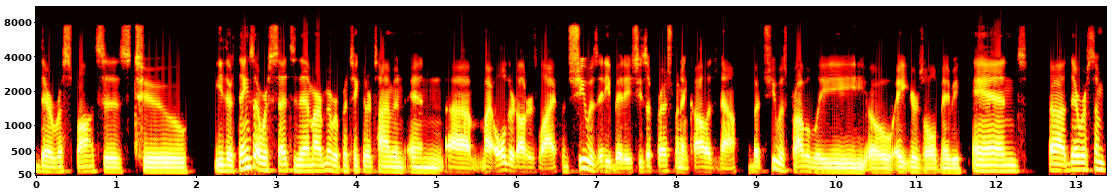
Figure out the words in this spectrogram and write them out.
their responses to either things that were said to them. I remember a particular time in, in uh, my older daughter's life when she was itty bitty. She's a freshman in college now, but she was probably, oh, eight years old maybe. And uh, there were some,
